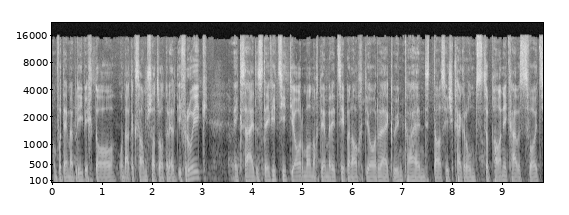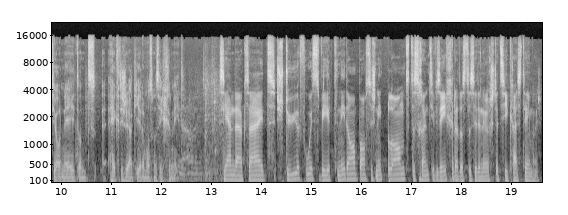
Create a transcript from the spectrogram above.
Und von dem bleibe ich da und auch der Gesamtstadtrat relativ ruhig. Wie gesagt, das Defizitjahr mal, nachdem wir jetzt sieben, acht Jahre äh, Gewinn hatten, das ist kein Grund zur Panik, auch ein zweites Jahr nicht. Und hektisch reagieren muss man sicher nicht. Sie haben auch gesagt, Steuerfuß wird nicht anpassen, ist nicht geplant. Das können Sie versichern, dass das in der nächsten Zeit kein Thema ist?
